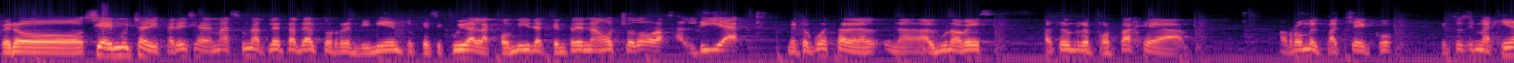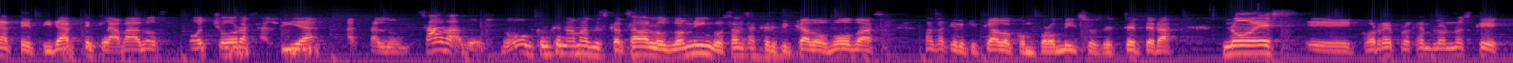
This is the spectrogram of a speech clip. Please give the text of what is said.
pero sí hay mucha diferencia. Además, un atleta de alto rendimiento que se cuida la comida, que entrena 8 horas al día. Me tocó estar alguna vez hacer un reportaje a, a Rommel Pacheco. Entonces imagínate tirarte clavados ocho horas al día hasta los sábados, ¿no? Creo que nada más descansaba los domingos, han sacrificado bodas, han sacrificado compromisos, etcétera. No es eh, correr, por ejemplo, no es que,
